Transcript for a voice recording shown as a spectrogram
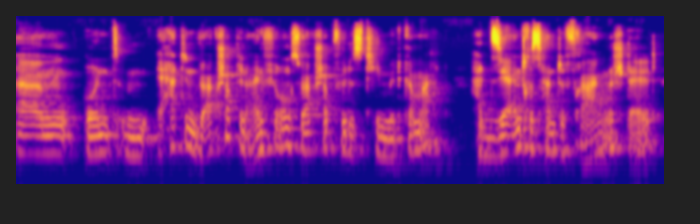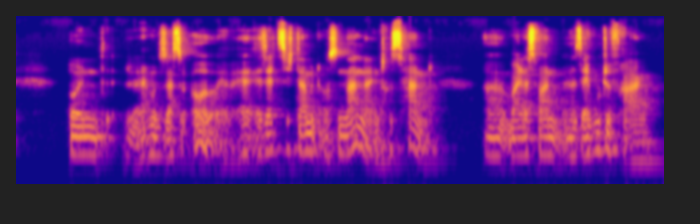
Ähm, und ähm, er hat den Workshop, den Einführungsworkshop für das Team mitgemacht, hat sehr interessante Fragen gestellt und dann haben wir gesagt, so, oh, er, setzt sich damit auseinander, interessant, äh, weil das waren äh, sehr gute Fragen.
